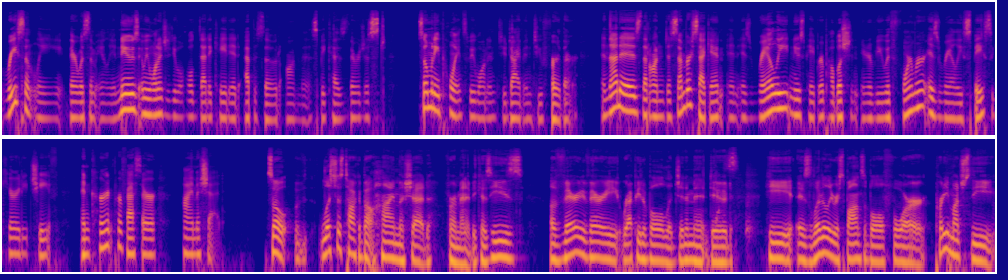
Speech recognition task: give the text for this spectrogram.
recently there was some alien news and we wanted to do a whole dedicated episode on this because there were just so many points we wanted to dive into further. And that is that on December 2nd, an Israeli newspaper published an interview with former Israeli space security chief and current professor Haim Eshed. So let's just talk about Haim Eshed for a minute because he's a very, very reputable, legitimate dude. Yes. He is literally responsible for pretty much the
